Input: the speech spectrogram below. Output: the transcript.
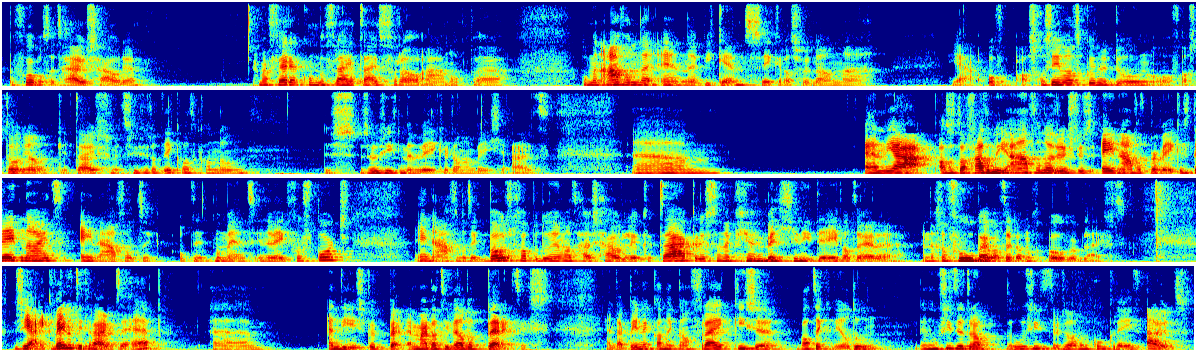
bijvoorbeeld het huishouden. Maar verder komt mijn vrije tijd vooral aan op, uh, op mijn avonden en uh, weekend. Zeker als we dan ja, of als gezin wat kunnen doen. Of als Tony al een keer thuis is met Suze, dat ik wat kan doen. Dus zo ziet mijn week er dan een beetje uit. Um, en ja, als het dan gaat om die avonden, dus, dus één avond per week is date night. één avond op dit moment in de week voor sport. één avond dat ik boodschappen doe en wat huishoudelijke taken. Dus dan heb je een beetje een idee wat er, uh, en een gevoel bij wat er dan nog overblijft. Dus ja, ik weet dat ik ruimte heb. Um, en die is maar dat die wel beperkt is. En daarbinnen kan ik dan vrij kiezen wat ik wil doen. En hoe ziet het, dan, hoe ziet het er dan concreet uit?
